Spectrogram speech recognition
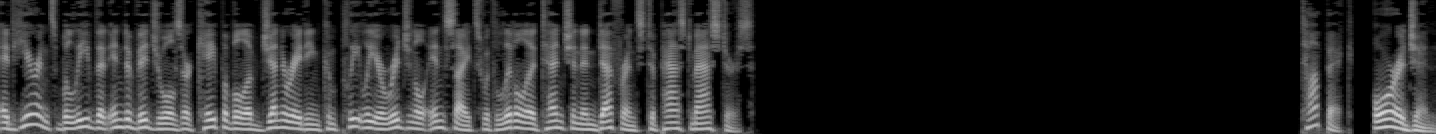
Adherents believe that individuals are capable of generating completely original insights with little attention and deference to past masters. Origin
